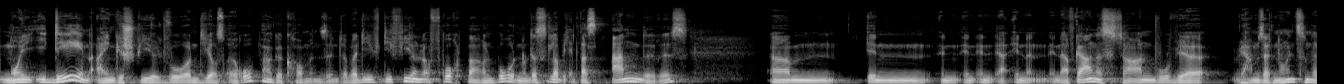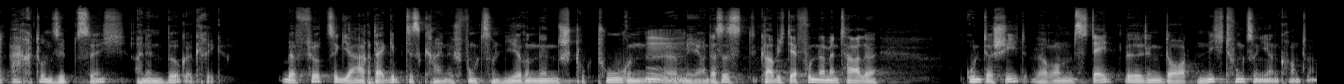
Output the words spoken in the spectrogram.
neue Ideen eingespielt wurden, die aus Europa gekommen sind, aber die, die fielen auf fruchtbaren Boden. Und das ist, glaube ich, etwas anderes ähm, in, in, in, in, in Afghanistan, wo wir, wir haben seit 1978 einen Bürgerkrieg über 40 Jahre, da gibt es keine funktionierenden Strukturen mhm. mehr. Und das ist, glaube ich, der fundamentale Unterschied, warum State Building dort nicht funktionieren konnte.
